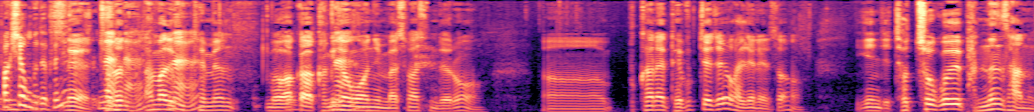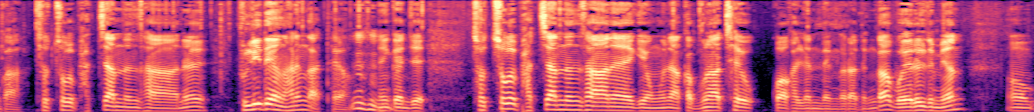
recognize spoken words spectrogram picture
박시영 부대표님. 네, 저는 네, 네. 한마디 네. 되면 뭐 아까 강기정 네. 의원님 말씀하신 대로 어, 북한의 대북 제재와 관련해서 이게 이제 저촉을 받는 사안과 저촉을 받지 않는 사안을 분리 대응하는 것 같아요. 음흠. 그러니까 이제 저촉을 받지 않는 사안의 경우는 아까 문화체육과 관련된 거라든가 뭐 예를 들면 어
